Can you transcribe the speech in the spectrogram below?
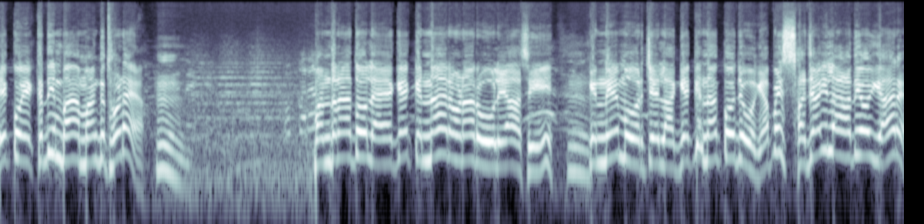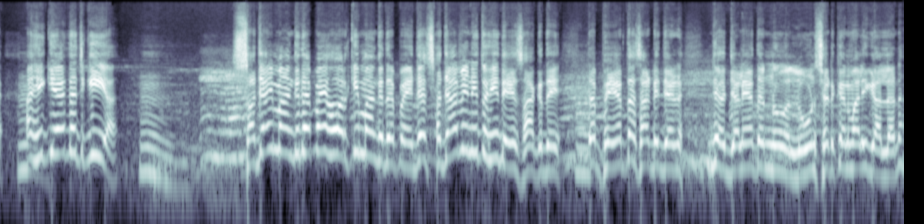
ਇਹ ਕੋਈ ਇੱਕ ਦੀ ਮ- ਮੰਗ ਥੋੜਾ ਆ। 15 ਤੋਂ ਲੈ ਕੇ ਕਿੰਨਾ ਰੋਣਾ ਰੋ ਲਿਆ ਅਸੀਂ ਕਿੰਨੇ ਮੋਰਚੇ ਲੱਗੇ ਕਿੰਨਾ ਕੁਝ ਹੋ ਗਿਆ। ਭਈ ਸਜ਼ਾ ਹੀ ਲਾ ਦਿਓ ਯਾਰ। ਅਸੀਂ ਕੀ ਇਹਦੇ 'ਚ ਕੀ ਆ? ਸਜ਼ਾ ਹੀ ਮੰਗਦੇ ਪਏ, ਹੋਰ ਕੀ ਮੰਗਦੇ ਪਏ? ਜੇ ਸਜ਼ਾ ਵੀ ਨਹੀਂ ਤੁਸੀਂ ਦੇ ਸਕਦੇ, ਤਾਂ ਫੇਰ ਤਾਂ ਸਾਡੇ ਜਲਿਆਂ ਤੇ ਲੂਣ ਛਿੜਕਣ ਵਾਲੀ ਗੱਲ ਹੈ ਨਾ।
